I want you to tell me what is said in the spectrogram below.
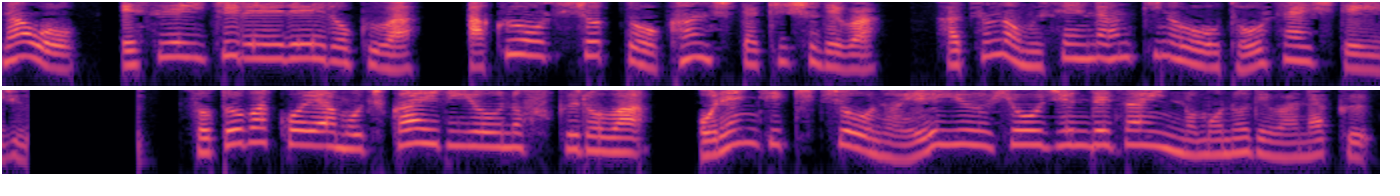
なお、SH006 はアクオスショットを冠した機種では初の無線 LAN 機能を搭載している。外箱や持ち帰り用の袋は、オレンジ基調の au 標準デザインのものではなく、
